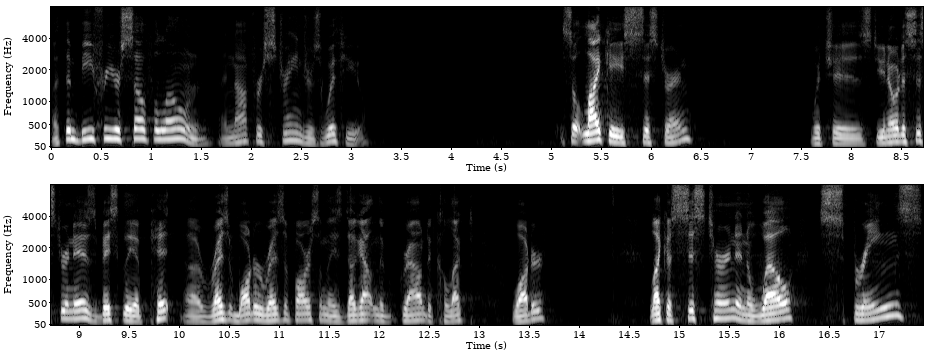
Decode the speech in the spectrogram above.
Let them be for yourself alone and not for strangers with you. So, like a cistern, which is, do you know what a cistern is? Basically, a pit, a res- water reservoir, something that's dug out in the ground to collect water. Like a cistern and a well, springs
